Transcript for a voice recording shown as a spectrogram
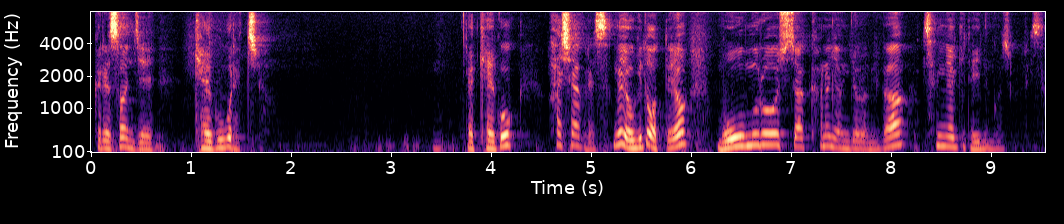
그래서 이제 개국을 했죠. 그러니까 개국 하시아 그랬어. 그러니까 여기도 어때요? 몸으로 시작하는 연결어미가 생략이 돼 있는 거죠. 그래서.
